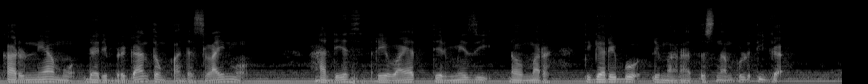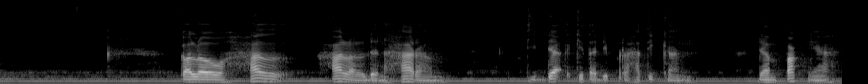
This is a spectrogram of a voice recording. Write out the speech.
karuniamu dari bergantung pada selainmu. Hadis riwayat Tirmizi nomor 3563 kalau hal halal dan haram tidak kita diperhatikan dampaknya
